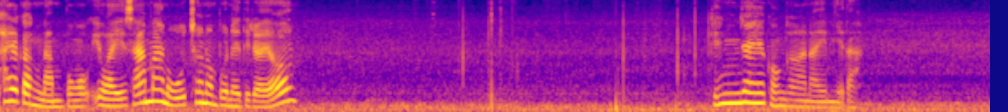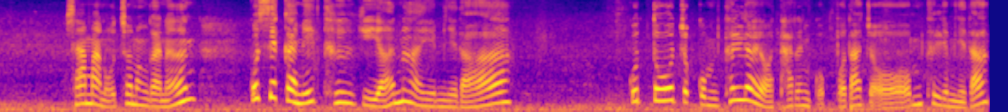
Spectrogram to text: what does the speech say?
팔각 남봉옥 요 아이 45,000원 보내드려요. 굉장히 건강한 아이입니다. 45,000원 가는 꽃 색감이 특이한 아이입니다. 꽃도 조금 틀려요. 다른 꽃보다 좀 틀립니다.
